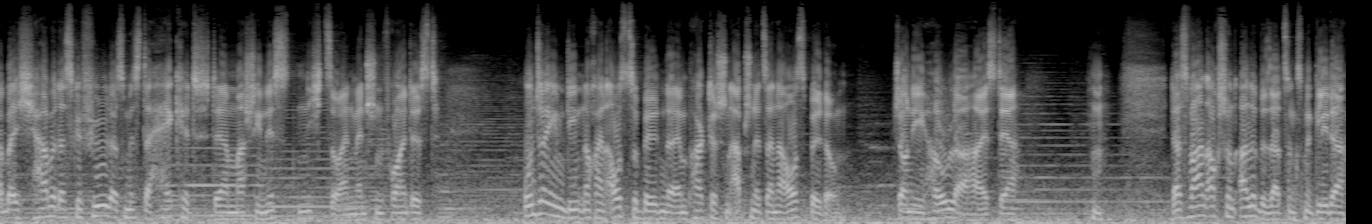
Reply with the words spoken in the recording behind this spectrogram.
aber ich habe das Gefühl, dass Mr. Hackett, der Maschinist, nicht so ein Menschenfreund ist. Unter ihm dient noch ein Auszubildender im praktischen Abschnitt seiner Ausbildung. Johnny Holer heißt er. Hm. Das waren auch schon alle Besatzungsmitglieder.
